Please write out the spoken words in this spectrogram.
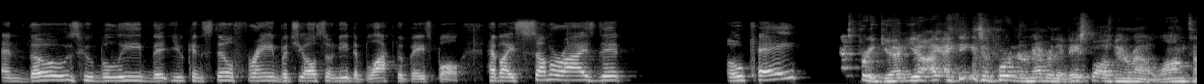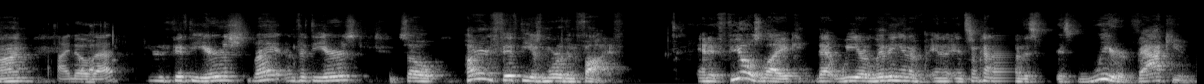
and those who believe that you can still frame, but you also need to block the baseball. Have I summarized it okay? That's pretty good. You know, I, I think it's important to remember that baseball has been around a long time. I know uh, that. 150 years, right? 150 years. So 150 is more than five. And it feels like that we are living in, a, in, in some kind of this, this weird vacuum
